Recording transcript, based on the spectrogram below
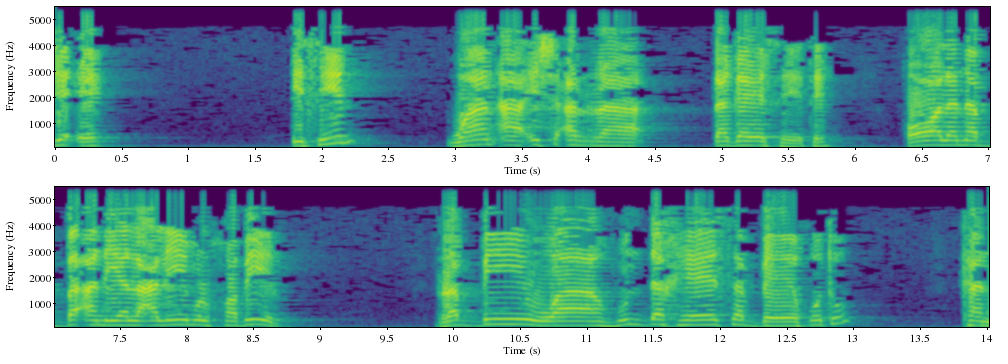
je'e? Isiin waan aa'isha irraa dhagaye seete. Qaala nabba'ani alcaliimu alkhabiir rabbii waa hunda keessa beekutu kan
